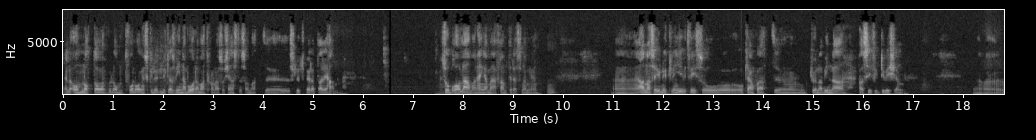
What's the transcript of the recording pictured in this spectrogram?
eller om något av de två lagen skulle lyckas vinna båda matcherna så känns det som att eh, slutspelet är i hamn. Så bra lär man hänga med fram till dess nämligen. Mm. Uh, annars är ju nyckeln givetvis och, och kanske att uh, kunna vinna Pacific Division. Uh,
